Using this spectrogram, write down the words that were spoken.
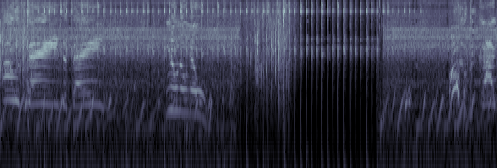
Oh, the pain, the pain! No, no, no! Oh, God!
